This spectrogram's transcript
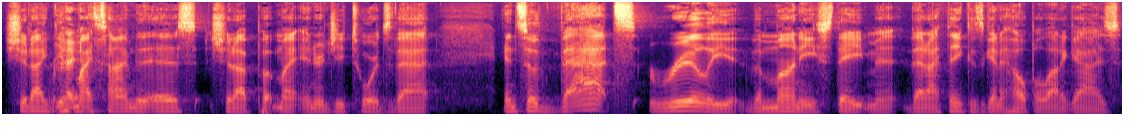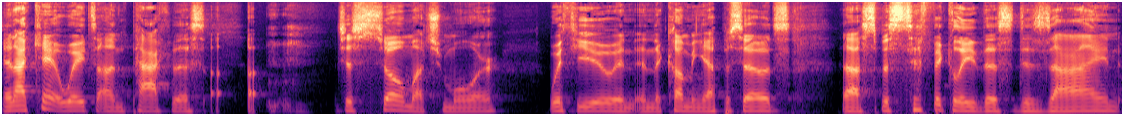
Should I give Right. my time to this? Should I put my energy towards that? And so that's really the money statement that I think is going to help a lot of guys. And I can't wait to unpack this uh, just so much more with you in, in the coming episodes. Uh, specifically, this design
